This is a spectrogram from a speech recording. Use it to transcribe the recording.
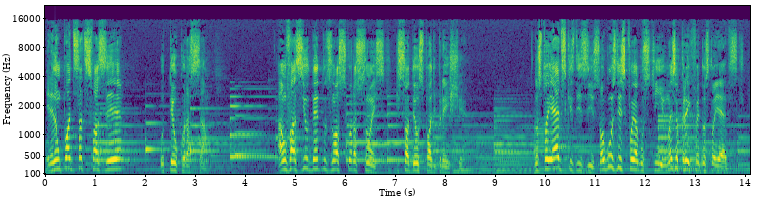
Ele não pode satisfazer o teu coração. Há um vazio dentro dos nossos corações que só Deus pode preencher. Dostoiévski diz isso. Alguns dizem que foi Agostinho, mas eu creio que foi Dostoiévski.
